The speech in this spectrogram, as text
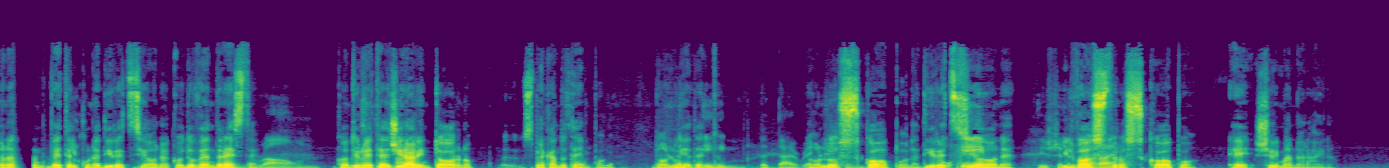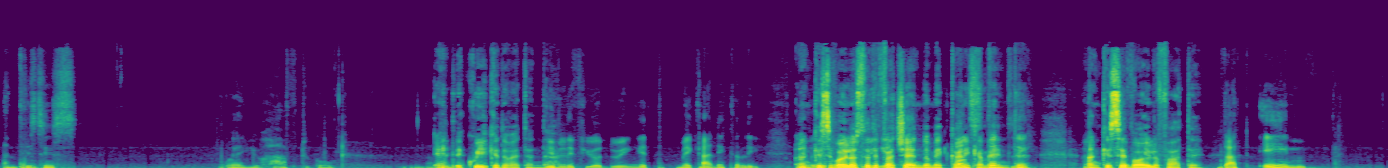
non avete alcuna direzione, dove andreste? Continuate a girare intorno, sprecando tempo. "Here, No, lui ha detto, no, lo scopo, la direzione, il vostro Narayana." scopo è Sriman Narayana. And this is where you have to go. Ed è qui che dovete andare. Anche se voi lo state facendo meccanicamente, anche se voi lo fate that aim is constantly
